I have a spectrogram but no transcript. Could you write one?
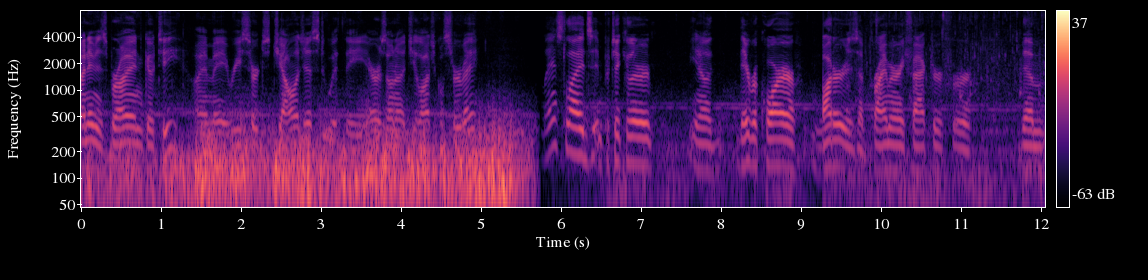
My name is Brian Gootee. I am a research geologist with the Arizona Geological Survey. Landslides in particular, you know, they require water as a primary factor for them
